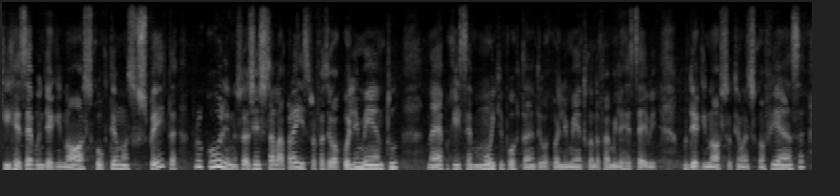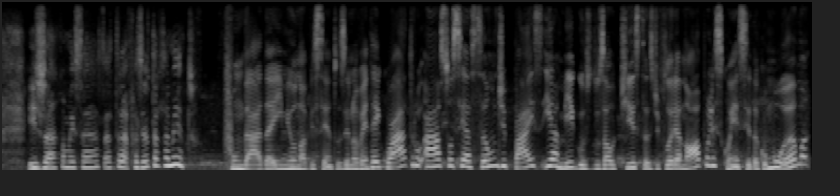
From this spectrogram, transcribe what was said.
que recebem um diagnóstico ou que têm uma suspeita, procurem-nos. A gente está lá para isso, para fazer o acolhimento, né? porque isso é muito importante, o acolhimento, quando a família recebe o diagnóstico, tem uma desconfiança, e já começar a fazer o tratamento. Fundada em 1994, a Associação de Pais e Amigos dos Autistas de Florianópolis, conhecida como AMA,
